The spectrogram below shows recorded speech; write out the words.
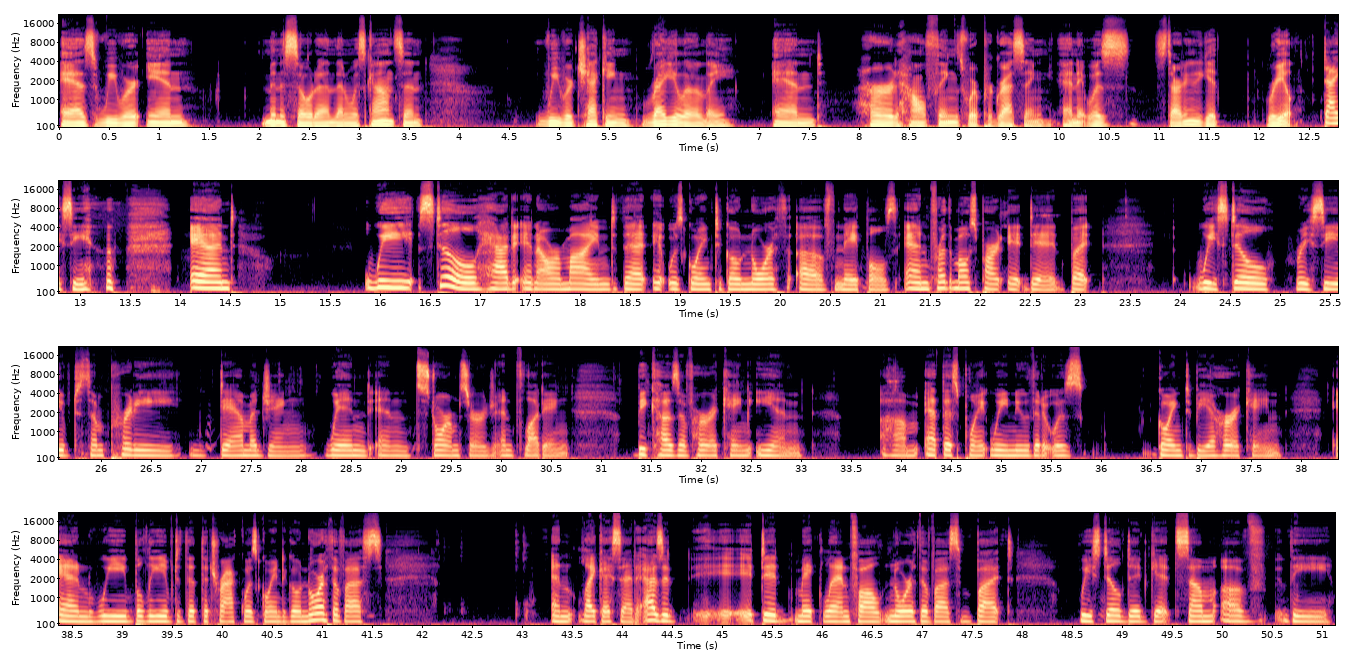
as we were in Minnesota and then Wisconsin, we were checking regularly and heard how things were progressing, and it was starting to get real. Dicey. and we still had in our mind that it was going to go north of Naples. And for the most part, it did. But we still received some pretty damaging wind and storm surge and flooding because of Hurricane Ian. Um, at this point, we knew that it was going to be a hurricane, and we believed that the track was going to go north of us. And like I said, as it it did make landfall north of us, but we still did get some of the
